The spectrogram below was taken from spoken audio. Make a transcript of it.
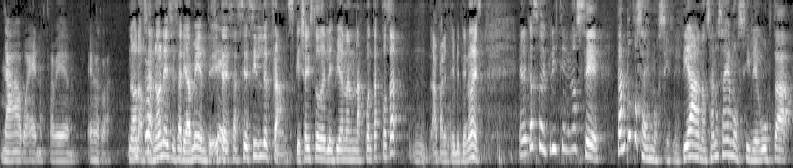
Nah, bueno, está bien, es verdad. No, no, o sea, no necesariamente. Sí. Esta es a Cecil de France, que ya hizo de lesbiana en unas cuantas cosas, mm, aparentemente no es. En el caso de Christine, no sé, tampoco sabemos si es lesbiana, o sea, no sabemos si le gusta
